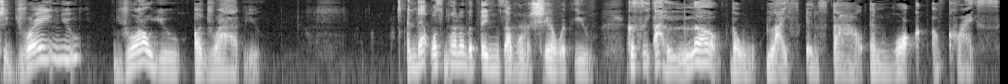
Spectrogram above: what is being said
to drain you, draw you, or drive you? And that was one of the things I want to share with you. Because, see, I love the life and style and walk of Christ.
